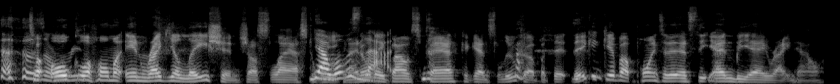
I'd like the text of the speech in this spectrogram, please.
to Oklahoma real... in regulation just last yeah, week. What was I know that? they bounced back against Luka, but they, they can give up points. And it's the NBA right now.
